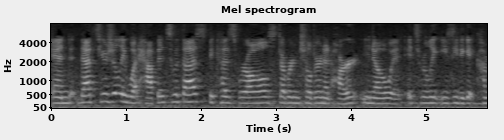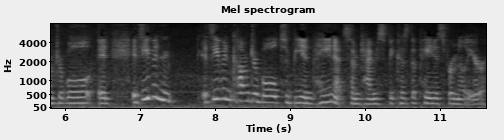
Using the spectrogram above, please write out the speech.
and that's usually what happens with us because we're all stubborn children at heart you know it, it's really easy to get comfortable. And it's even it's even comfortable to be in pain at sometimes because the pain is familiar.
